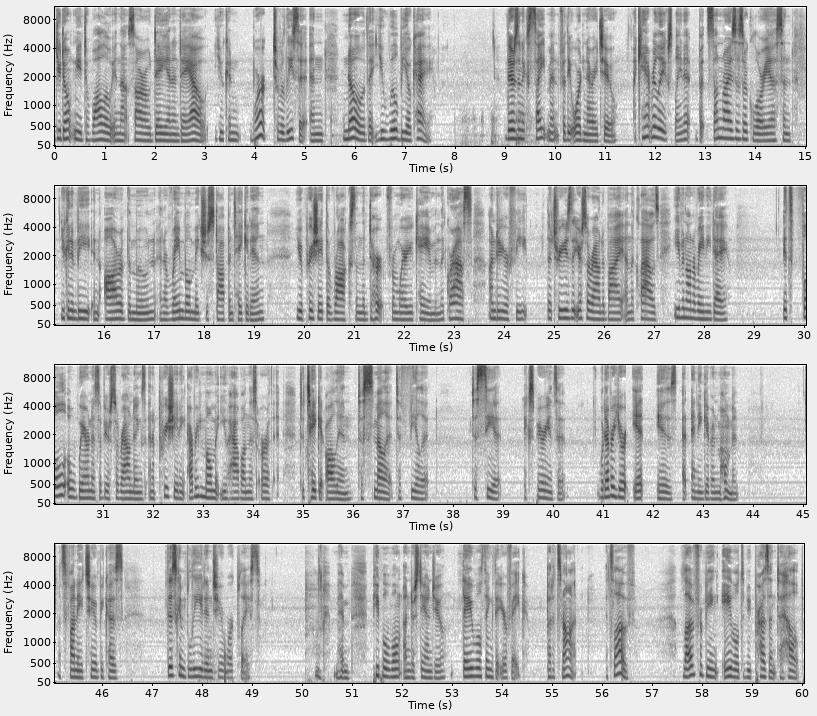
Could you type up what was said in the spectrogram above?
you don't need to wallow in that sorrow day in and day out. You can work to release it and know that you will be okay. There's an excitement for the ordinary too. I can't really explain it, but sunrises are glorious and you can be in awe of the moon, and a rainbow makes you stop and take it in. You appreciate the rocks and the dirt from where you came, and the grass under your feet, the trees that you're surrounded by, and the clouds, even on a rainy day. It's full awareness of your surroundings and appreciating every moment you have on this earth to take it all in, to smell it, to feel it, to see it, experience it, whatever your it is at any given moment. It's funny too because this can bleed into your workplace. Hmm. People won't understand you. They will think that you're fake, but it's not. It's love love for being able to be present to help,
